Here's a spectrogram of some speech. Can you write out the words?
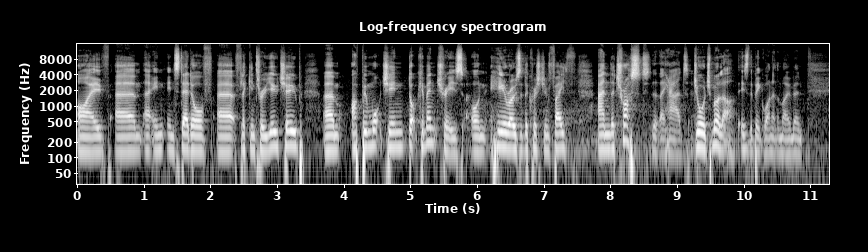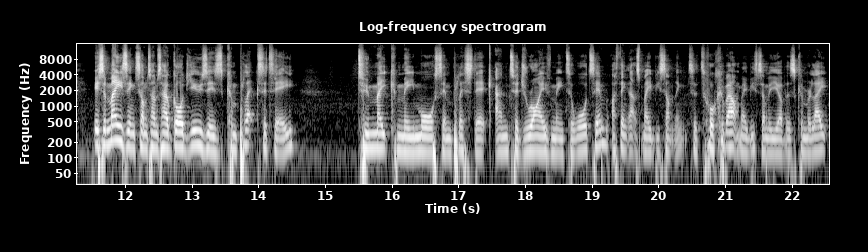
I've um, uh, in, instead of uh, flicking through YouTube, um, I've been watching documentaries on heroes of the Christian faith and the trust that they had. George Muller is the big one at the moment. It's amazing sometimes how God uses complexity to make me more simplistic and to drive me towards him. I think that's maybe something to talk about. Maybe some of the others can relate.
